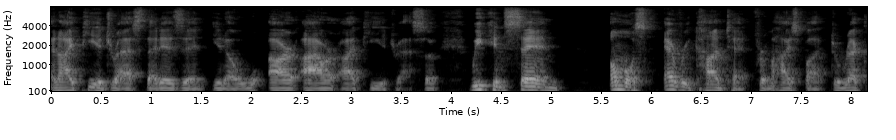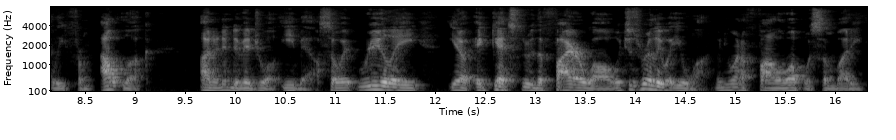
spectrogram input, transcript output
an IP address that isn't, you know, our our IP address. So we can send almost every content from HighSpot directly from Outlook on an individual email. So it really, you know, it gets through the firewall, which is really what you want. When you want to follow up with somebody,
